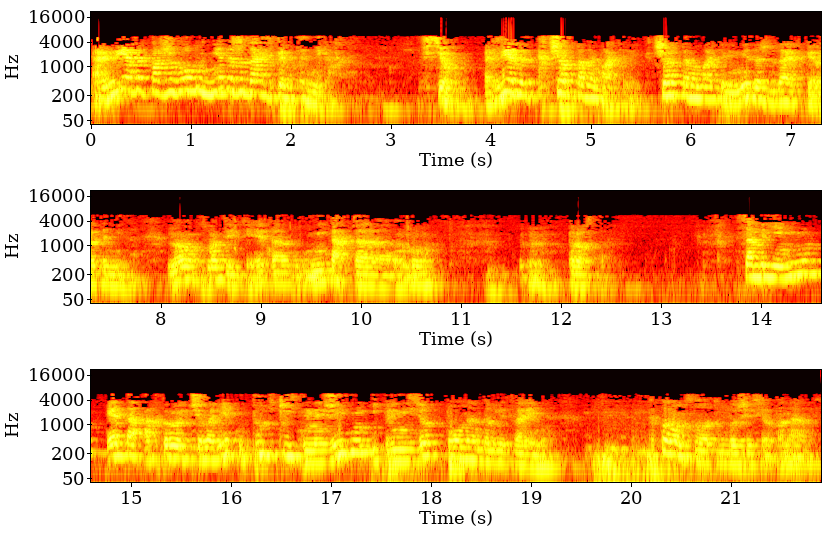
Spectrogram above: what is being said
резать по-живому, не дожидаясь перитонита. Все. Резать к чертовой матери. К чертовой матери, не дожидаясь перитонита. Но смотрите, это не так-то ну, просто. Со временем это откроет человеку путь к истинной жизни и принесет полное удовлетворение. Какое вам слово тут больше всего понравилось?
